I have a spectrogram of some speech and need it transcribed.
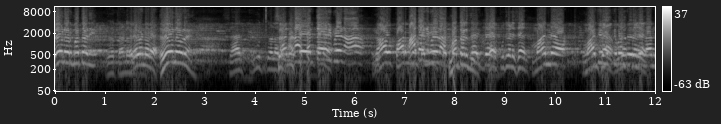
ರೇವಣ್ಣ ಅವ್ರು ಮಾತಾಡಿ. ರೇವಣ್ಣವ್ರೆ ರೇವಣ್ಣ ಅವ್ರೆ. ಸರ್ ಕೂತ್ಕೊಳ್ಳಿ. ನಾವು ಮಾತಾಡಿ ಬಿಡೋಣ. ಮಾತಾಡಿದ್ದೀವಿ. ಇದ್ದೆ. ಕೂತ್ಕೊಳ್ಳಿ ಸರ್. ಮಾನ್ಯ ಮಾಜಿ ಮುಖ್ಯಮಂತ್ರಿ ನಾನು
